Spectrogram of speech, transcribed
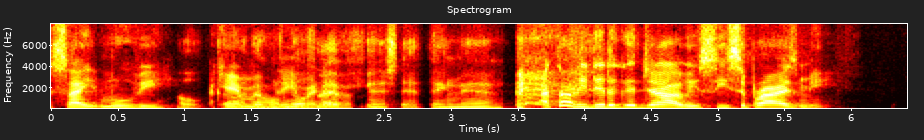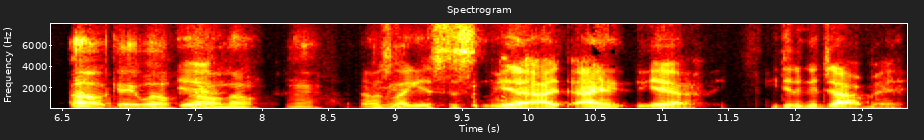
site movie. Oh, I can't God, remember the I name don't know right if I now. ever finished that thing, man. I thought he did a good job. He he surprised me. oh, okay. Well, I Yeah. don't know. Yeah. I was like, it's just yeah, I I yeah, he did a good job, man.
